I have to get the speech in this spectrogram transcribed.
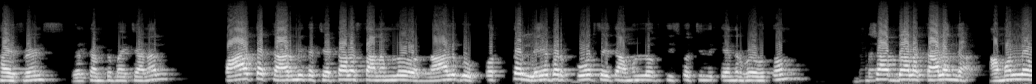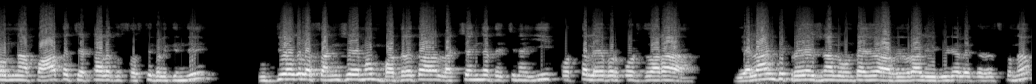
Hi friends welcome to my channel పాత కార్మిక చట్టాల స్థానంలో నాలుగు కొత్త లేబర్ కోడ్స్ అయితే అమల్లోకి తీసుకొచ్చింది కేంద్ర ప్రభుత్వం. దశాబ్దాల కాలంగా అమల్లో ఉన్న పాత చట్టాలకు స్వస్తి పలికింది. ఉద్యోగుల సంక్షేమం భద్రత లక్ష్యంగా తెచ్చిన ఈ కొత్త లేబర్ కోడ్స్ ద్వారా ఎలాంటి ప్రయోజనాలు ఉంటాయో ఆ వివరాలు ఈ వీడియోలో అయితే తెలుసుకుందాం.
